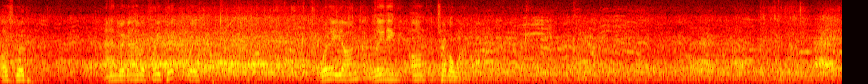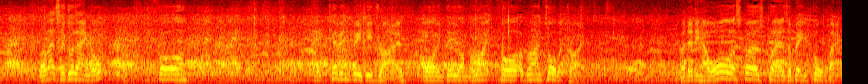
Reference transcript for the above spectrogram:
Osgood. And we're going to have a free kick with Willie Young leaning on Trevor Whymark. Well, that's a good angle for a Kevin Beattie drive, or indeed on the right for a Brian Talbot drive. But anyhow, all the Spurs players are being pulled back.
